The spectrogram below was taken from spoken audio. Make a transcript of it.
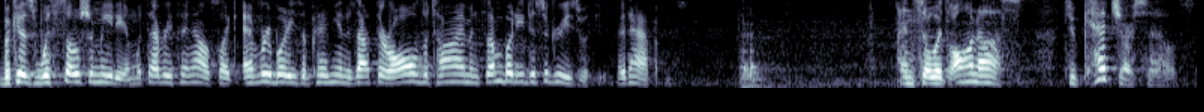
Because with social media and with everything else, like everybody's opinion is out there all the time and somebody disagrees with you. It happens. And so it's on us to catch ourselves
